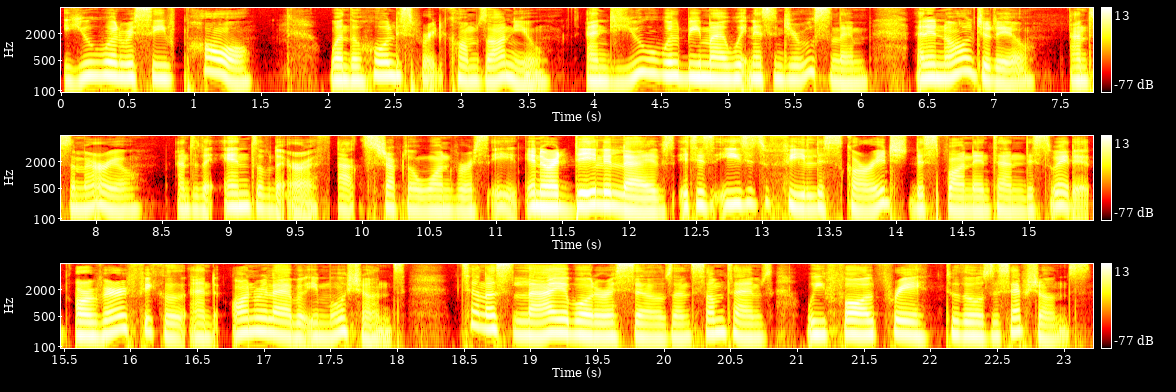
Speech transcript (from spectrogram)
you will receive power when the Holy Spirit comes on you, and you will be my witness in Jerusalem and in all Judea and Samaria and to the ends of the earth. Acts chapter 1, verse 8. In our daily lives, it is easy to feel discouraged, despondent, and dissuaded. Our very fickle and unreliable emotions tell us lie about ourselves, and sometimes we fall prey to those deceptions.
